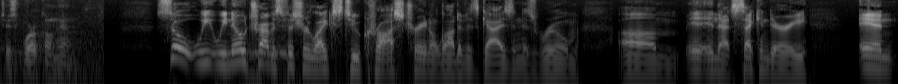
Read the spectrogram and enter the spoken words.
just work on him. So we, we know Travis Fisher likes to cross train a lot of his guys in his room um, in, in that secondary, and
